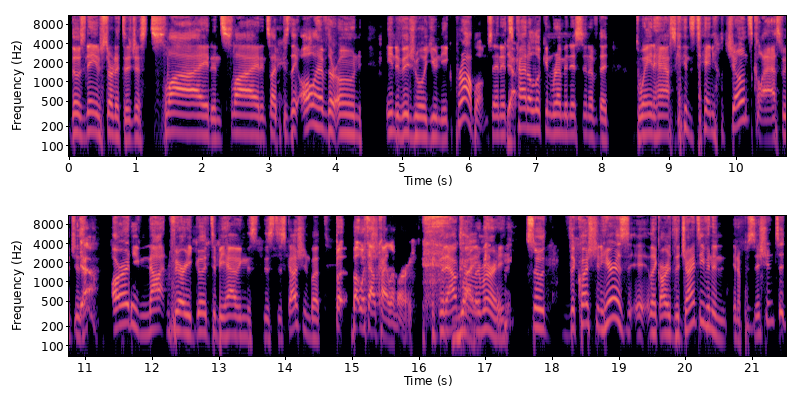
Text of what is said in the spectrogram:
those names started to just slide and slide and slide because they all have their own individual unique problems, and it's Yeah. kind of looking reminiscent of the Dwayne Haskins, Daniel Jones class, which is Yeah. already not very good to be having this this discussion, but But but without Kyler Murray. without Right. Kyler Murray. So the question here is eh, like, are the Giants even in, in a position to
